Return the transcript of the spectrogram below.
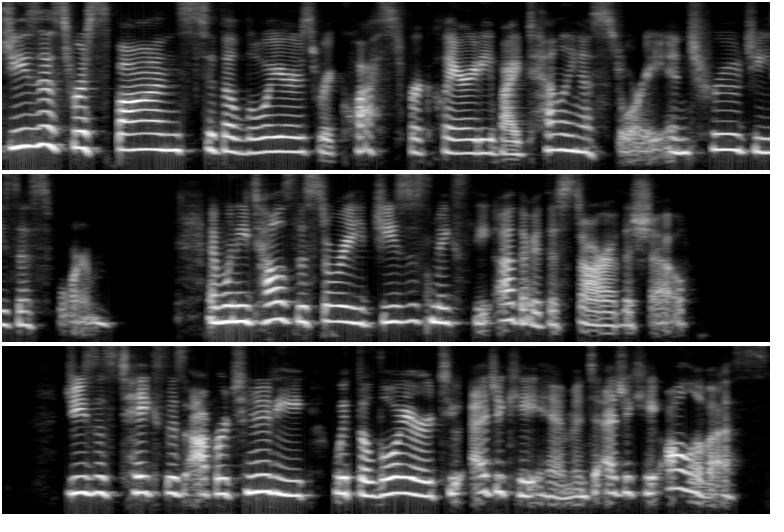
Jesus responds to the lawyer's request for clarity by telling a story in true Jesus form. And when he tells the story, Jesus makes the other the star of the show. Jesus takes this opportunity with the lawyer to educate him and to educate all of us.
